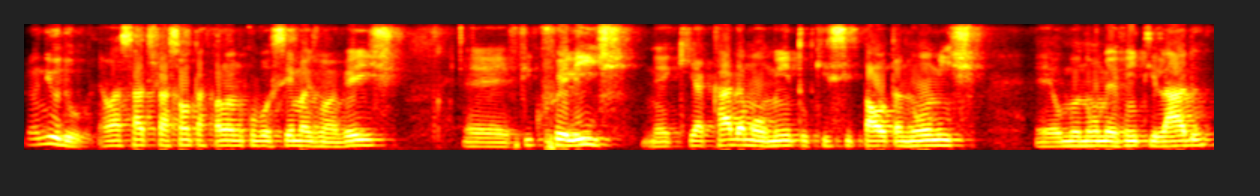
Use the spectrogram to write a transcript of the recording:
Granildo, é uma satisfação estar falando com você mais uma vez. É, fico feliz né, que a cada momento que se pauta nomes, é, o meu nome é ventilado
